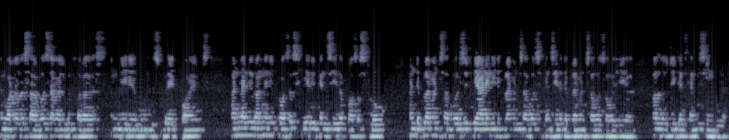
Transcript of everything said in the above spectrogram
and what are the servers available for us and variables breakpoints. And when you run any process here you can see the process flow and deployment servers if we add any deployment servers you can see the deployment servers over here. All those details can be seen here.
